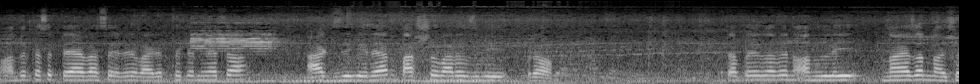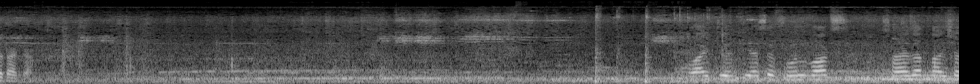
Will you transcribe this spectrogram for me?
আমাদের কাছে ট্যাব আছে, এটার বাইরের থেকে নিয়ে আসা। আট জিবি র্যাম, পাঁচশো বারো জিবি রম। এটা পেয়ে যাবেন অনলি নয় হাজার নয়শো টাকা। ওয়াই টোয়েন্টি আছে ফুল বক্স ছয় হাজার নয়শো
